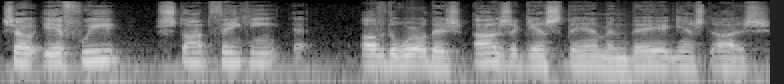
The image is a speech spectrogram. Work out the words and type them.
So if we stop thinking of the world as us against them and they against us,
